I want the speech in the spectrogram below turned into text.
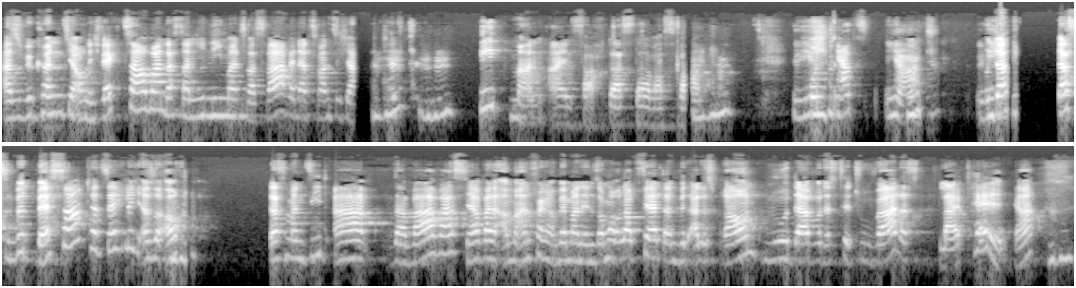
also wir können es ja auch nicht wegzaubern, dass dann niemals was war, wenn er 20 Jahre mhm, ist, mhm. sieht man einfach, dass da was war. Mhm. Wie und, Schmerz, ja. Und das, das wird besser tatsächlich, also auch, dass man sieht, ah, da war was, ja, weil am Anfang, wenn man in den Sommerurlaub fährt, dann wird alles braun, nur da, wo das Tattoo war, das bleibt hell, ja. Mhm.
